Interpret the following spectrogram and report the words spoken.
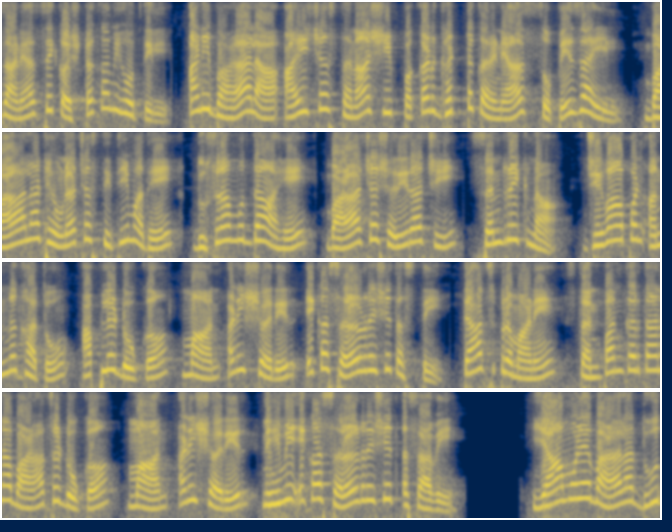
जाण्याचे कष्ट कमी होतील आणि बाळाला आईच्या स्तनाशी पकड घट्ट करण्यास सोपे जाईल. बाळाला ठेवण्याच्या स्थितीमध्ये दुसरा मुद्दा आहे बाळाच्या शरीराची संरेखना. जेव्हा आपण अन्न खातो आपलं डोकं मान आणि शरीर एका सरळ रेषेत असते. त्याचप्रमाणे स्तनपान करताना बाळाचं डोकं मान आणि शरीर नेहमी एका सरळ रेषेत असावे. यामुळे बाळाला दूध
